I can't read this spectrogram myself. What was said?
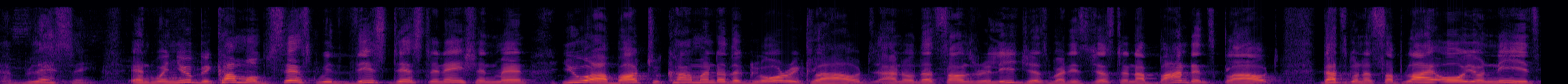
a blessing. And when you become obsessed with this destination, man, you are about to come under the glory cloud. I know that sounds religious, but it's just an abundance cloud that's going to supply all your needs.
